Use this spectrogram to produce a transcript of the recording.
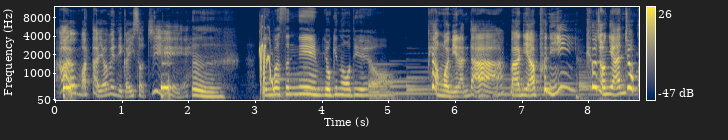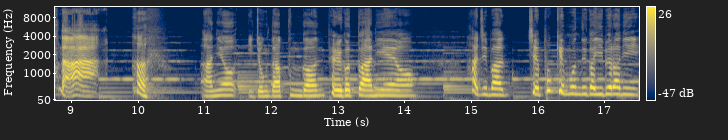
아 맞다 여맨이가 있었지. 으. 땡 박사님, 여기는 어디예요? 병원이란다. 많이 아프니? 표정이 안 좋구나. 허, 아니요, 이 정도 아픈 건 별것도 아니에요. 하지만 제 포켓몬들과 이별하니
